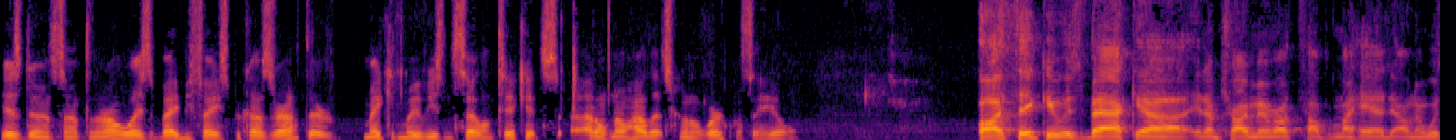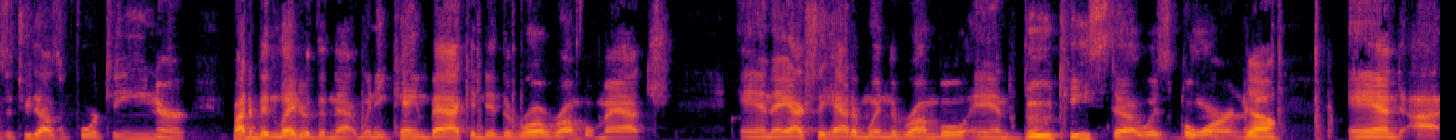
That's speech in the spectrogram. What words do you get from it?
is doing something, they're always a babyface because they're out there making movies and selling tickets. I don't know how that's going to work with a heel. Well, I think it was back, uh, and I'm trying to remember off the top of my head. I don't know, was it 2014 or might have been later than that when he came back and did the Royal Rumble match and they actually had him win the Rumble, and Bautista was born. Yeah, and I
